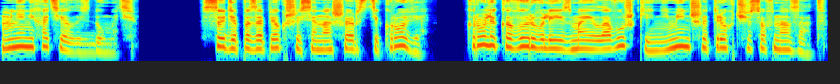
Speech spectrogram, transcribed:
мне не хотелось думать. Судя по запекшейся на шерсти крови, кролика вырвали из моей ловушки не меньше трех часов назад.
